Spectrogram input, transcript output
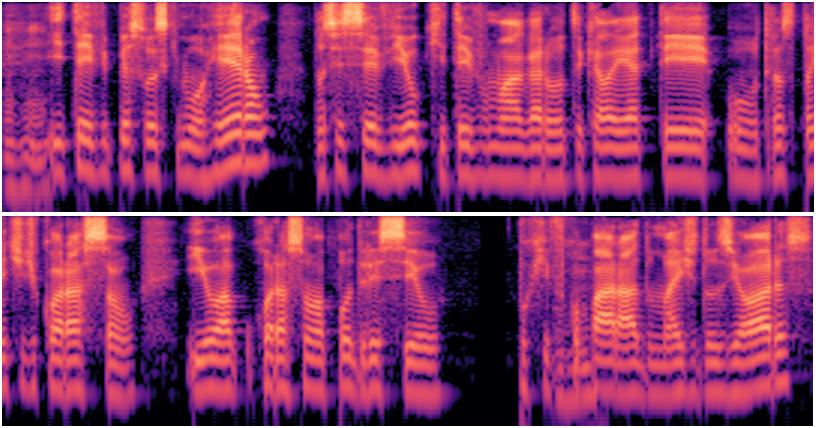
Uhum. E teve pessoas que morreram. Não sei se você viu que teve uma garota que ela ia ter o transplante de coração e o coração apodreceu porque ficou Uhum. parado mais de 12 horas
